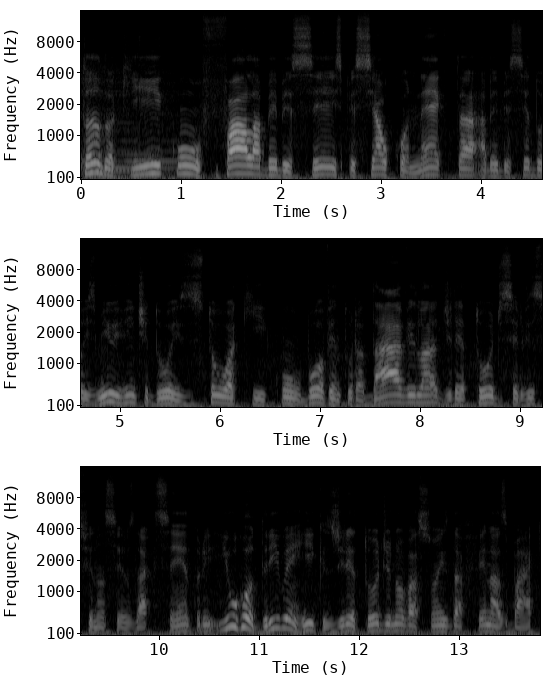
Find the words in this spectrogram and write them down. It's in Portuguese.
voltando aqui com o Fala BBC Especial Conecta a BBC 2022. Estou aqui com o Boaventura Dávila, diretor de serviços financeiros da Accenture, e o Rodrigo Henriques, diretor de inovações da Fenasbac.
